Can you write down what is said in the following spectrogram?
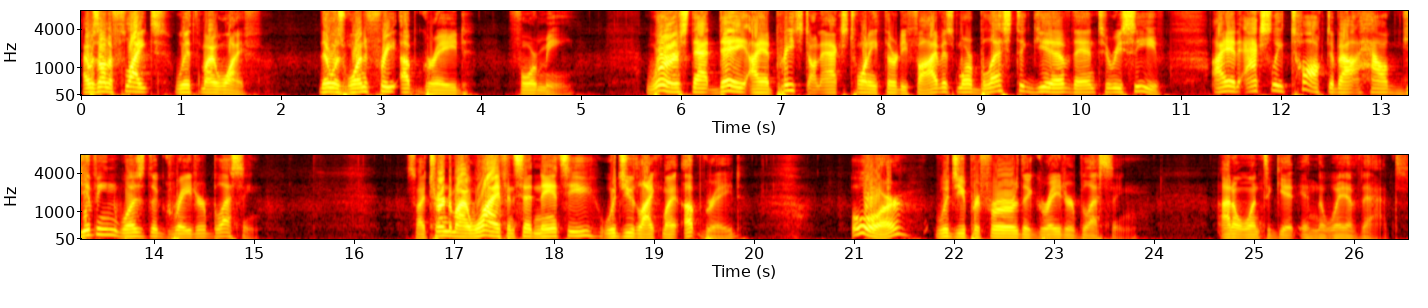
I was on a flight with my wife. There was one free upgrade for me. Worse, that day I had preached on Acts 20:35, it's more blessed to give than to receive. I had actually talked about how giving was the greater blessing. So I turned to my wife and said, Nancy, would you like my upgrade? Or would you prefer the greater blessing? I don't want to get in the way of that.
